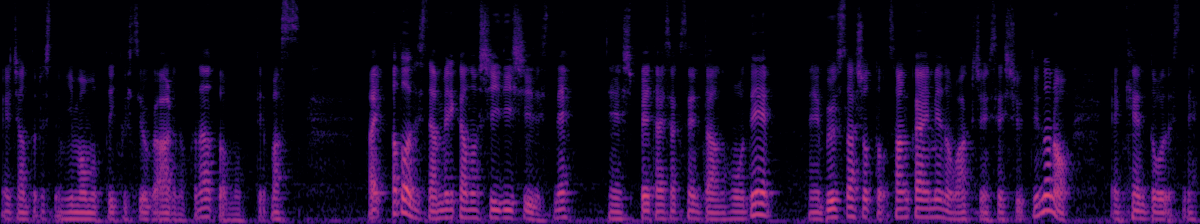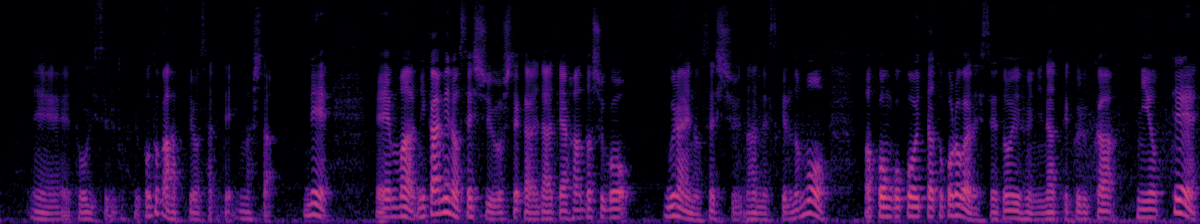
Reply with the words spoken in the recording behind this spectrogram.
えちゃんとですね、見守っていく必要があるのかなと思ってます。はい。あとはですね、アメリカの CDC ですね、え疾病対策センターの方で、えブースターショット3回目のワクチン接種っていうのの、え検討をですね、え、討議するということが発表されていました。で、えー、まあ、2回目の接種をしてから大体半年後ぐらいの接種なんですけれども、まあ、今後こういったところがですねどういうふうになってくるかによって、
